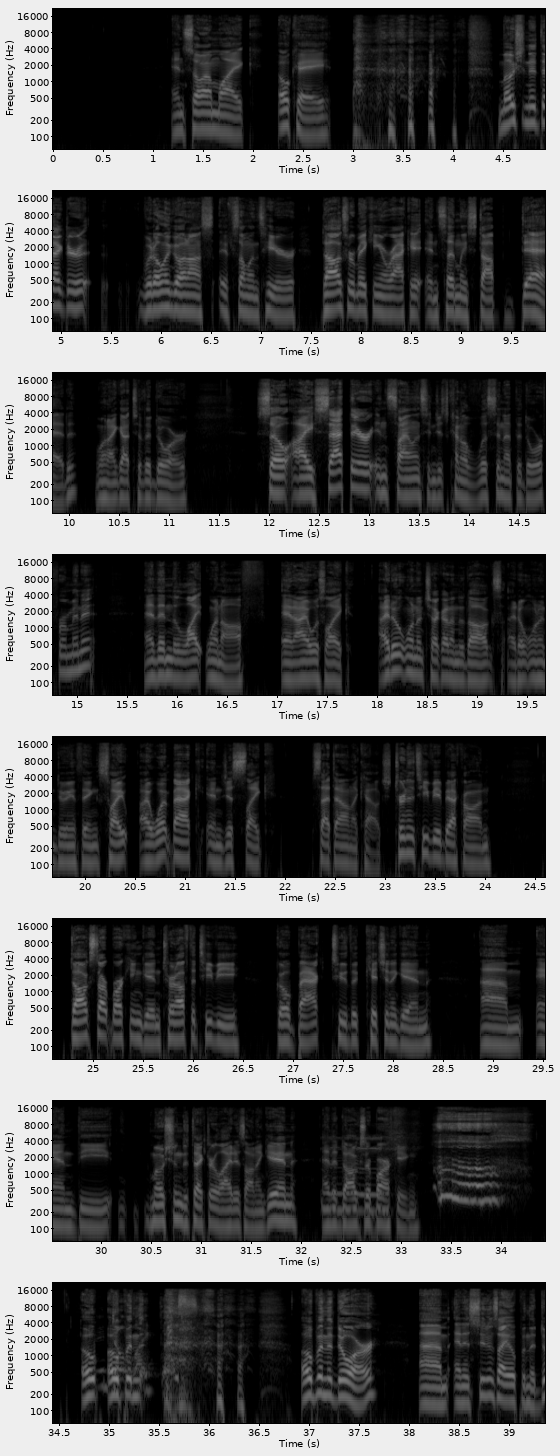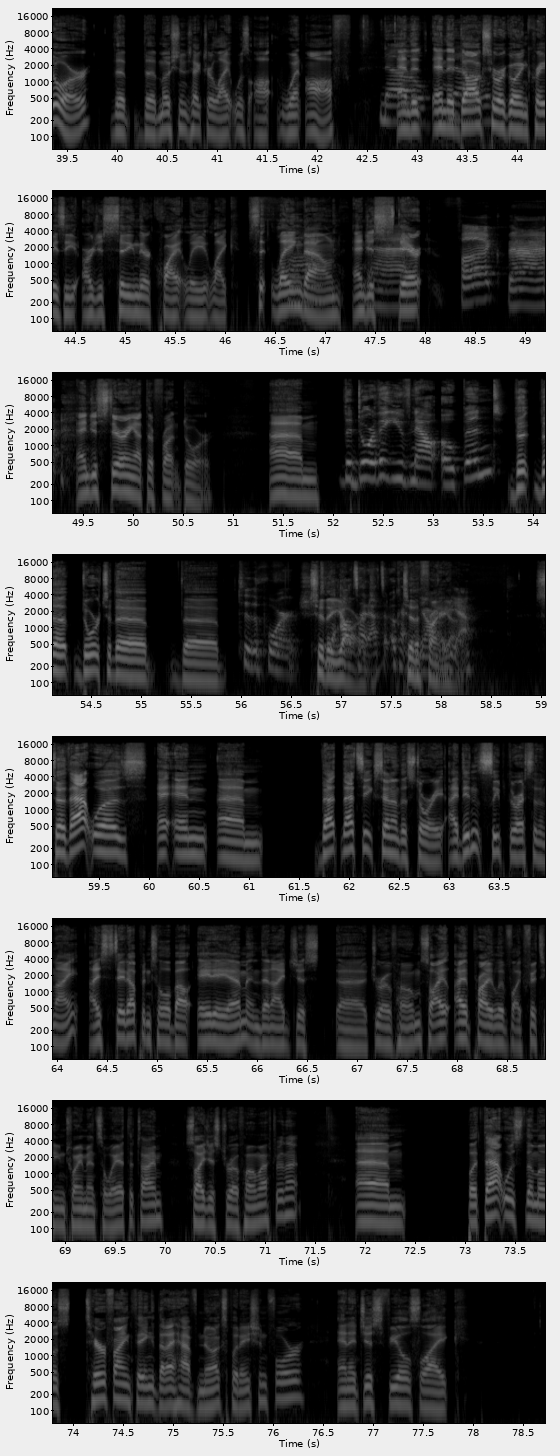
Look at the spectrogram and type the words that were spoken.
And so I'm like, okay, motion detector would only go on if someone's here. Dogs were making a racket and suddenly stopped dead when I got to the door. So I sat there in silence and just kind of listened at the door for a minute. And then the light went off. And I was like, I don't want to check on the dogs. I don't want to do anything. So I, I went back and just like sat down on the couch, turned the TV back on. Dogs start barking again, turn off the TV, go back to the kitchen again. Um, and the motion detector light is on again, and the dogs are barking. Ugh, O- open, like this. open the door. Um, and as soon as I opened the door, the, the motion detector light was off, went off, No. and the and the no. dogs who are going crazy are just sitting there quietly, like sit, laying Fuck down and just that. stare Fuck that. and just staring at the front door. Um, The door that you've now opened. the the door to the the To the porch. to the, the yard outside, outside, okay. to the Yard, front yard. Yeah. So that was and um that that's the extent of the story. I didn't sleep the rest of the night. I stayed up until about 8 a.m. and then I just uh, drove home. So I, I probably lived like 15, 20 minutes away at the time. So I just drove home after that. Um, but that was the most terrifying thing that I have no explanation for. And it just feels like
